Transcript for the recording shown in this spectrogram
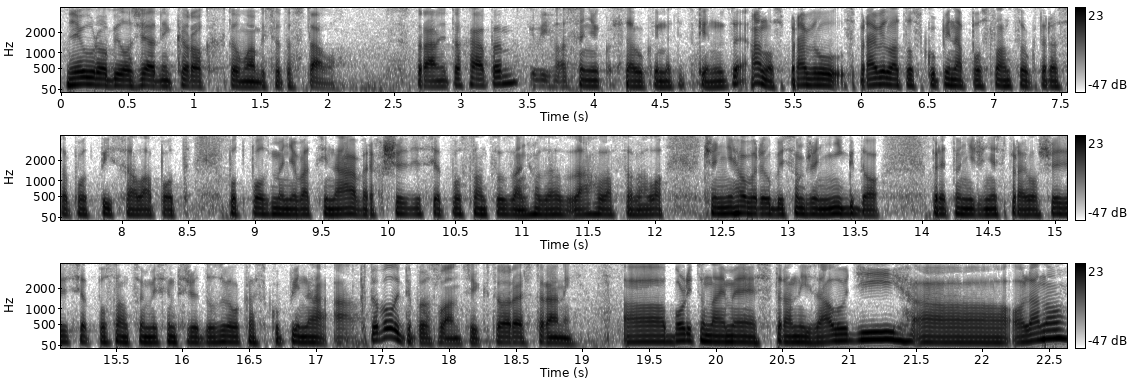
neurobil žiadny krok k tomu, aby sa to stalo. Správne to chápem? K vyhláseniu stavu klimatickej núdze. Áno, spravil, spravila to skupina poslancov, ktorá sa podpísala pod, pod pozmeňovací návrh. 60 poslancov za ňo zahlasovalo. Čiže nehovoril by som, že nikto preto nič nespravil. 60 poslancov, myslím si, že dosť veľká skupina. A... Kto boli tí poslanci? Ktoré strany? A, boli to najmä strany za ľudí, a Olano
